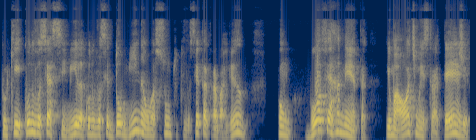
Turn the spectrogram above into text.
porque quando você assimila, quando você domina o assunto que você está trabalhando, com boa ferramenta e uma ótima estratégia,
